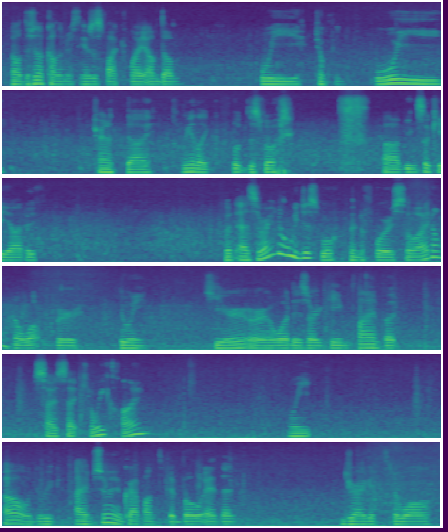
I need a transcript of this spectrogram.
Oh, there's no color in this thing, it's just black and white. I'm dumb. We jumping. We trying to die. Can we like flip this boat? uh, being so chaotic. But as right now, we just woke up in the forest, so I don't know what we're doing here or what is our game plan. But besides that, can we climb? Can we? Oh, do we? I'm assuming we grab onto the boat and then drag it to the wall.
